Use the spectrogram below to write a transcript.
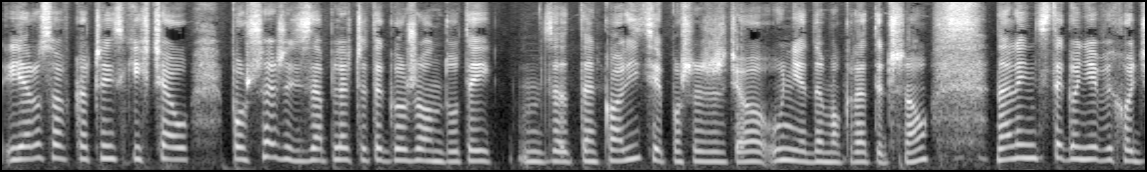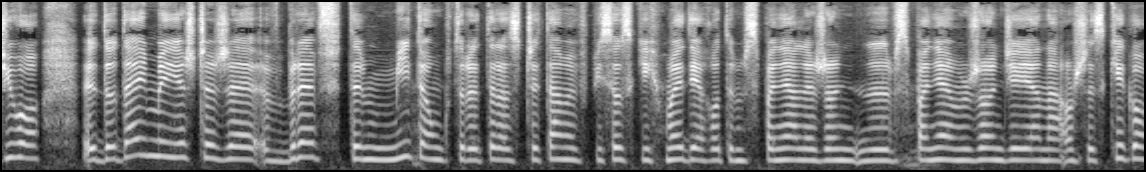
Jarosław Kaczyński chciał poszerzyć zaplecze tego rządu, tej, tę koalicję poszerzyć o Unię Demokratyczną, no ale nic z tego nie wychodziło. Dodajmy jeszcze, że wbrew tym mitom, które teraz czytamy w pisowskich mediach o tym wspaniale wspaniałym rządzie Jana Olszewskiego,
